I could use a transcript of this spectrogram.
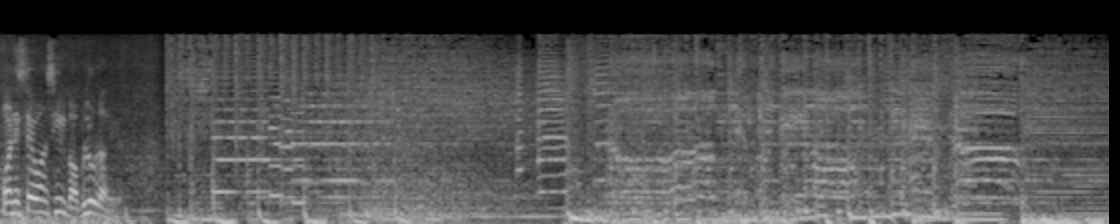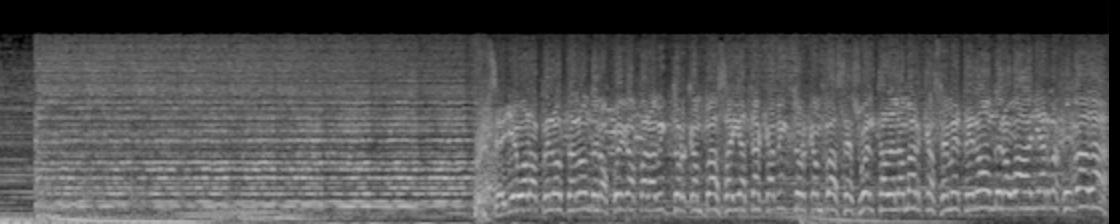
Juan Esteban Silva, Blue Radio. Campasa y ataca Víctor Campasa, se suelta de la marca, se mete Londero, va a dañar la jugada,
